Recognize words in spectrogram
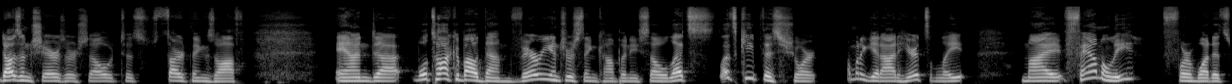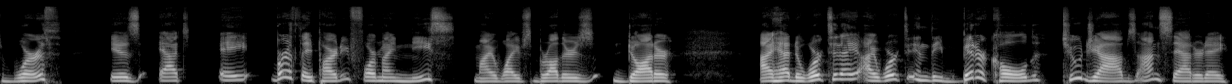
dozen shares or so to start things off and uh, we'll talk about them. Very interesting company. So let's let's keep this short. I'm gonna get out of here. It's late. My family, for what it's worth, is at a birthday party for my niece, my wife's brother's daughter. I had to work today. I worked in the bitter cold, two jobs on Saturday,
